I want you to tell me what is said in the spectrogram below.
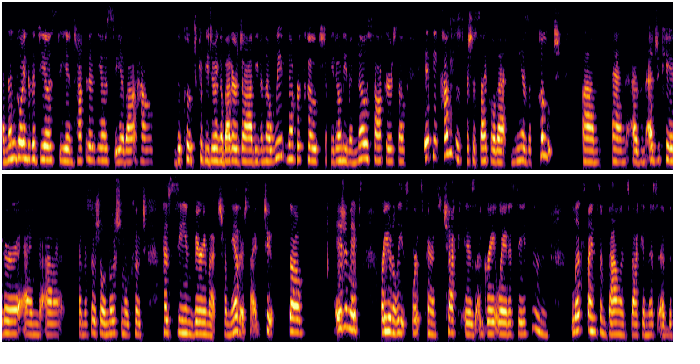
and then going to the DOC and talking to the DOC about how the coach could be doing a better job, even though we've never coached and we don't even know soccer. So it becomes this vicious cycle that me as a coach um, and as an educator and uh, and a social emotional coach has seen very much from the other side too. So Asia Mape's, are you an elite sports parents check is a great way to see, hmm, let's find some balance back in this of the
